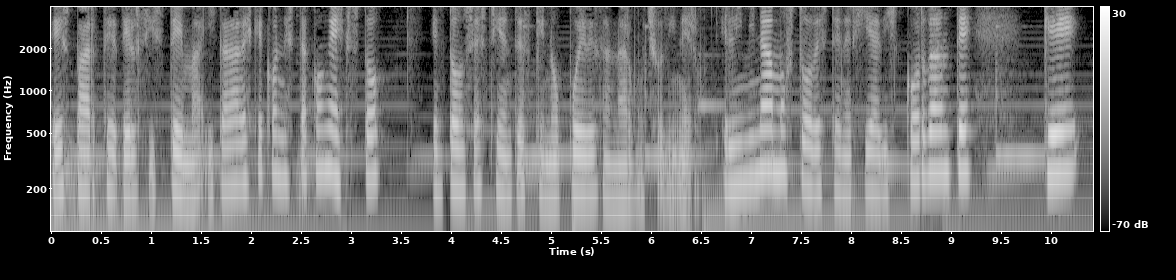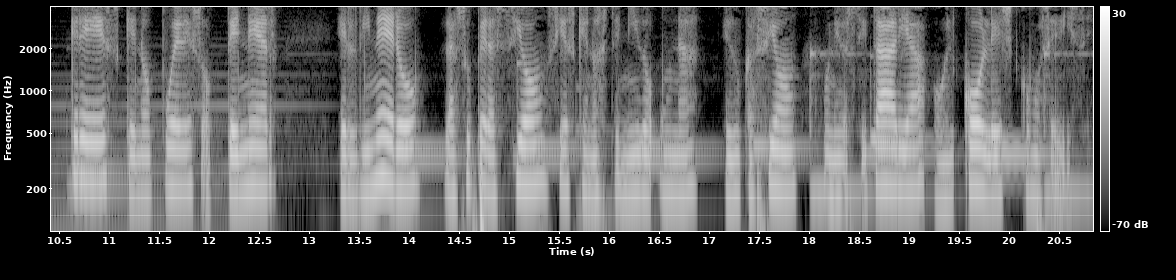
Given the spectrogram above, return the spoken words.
es parte del sistema y cada vez que conecta con esto, entonces sientes que no puedes ganar mucho dinero. Eliminamos toda esta energía discordante. Que crees que no puedes obtener el dinero, la superación, si es que no has tenido una educación universitaria o el college, como se dice.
